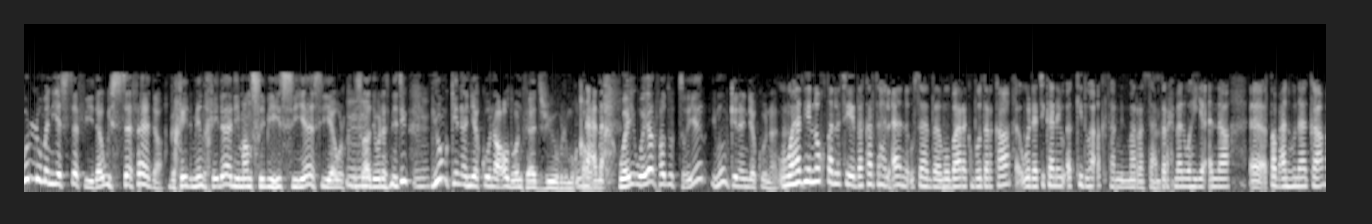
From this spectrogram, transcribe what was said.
كل من يستفيد أو استفاد من خلال منصبه السياسي أو الاقتصادي ولا سميتي يمكن أن يكون عضوا في هذه الجيوب المقاومة. نعم. وي- ويرفض التغيير ممكن أن يكون هذا. وهذه النقطة التي ذكرتها الآن أستاذ مبارك بودركة والتي كان يؤكدها أكثر من مرة سي عبد الرحمن وهي أن آه، طبعا هناك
